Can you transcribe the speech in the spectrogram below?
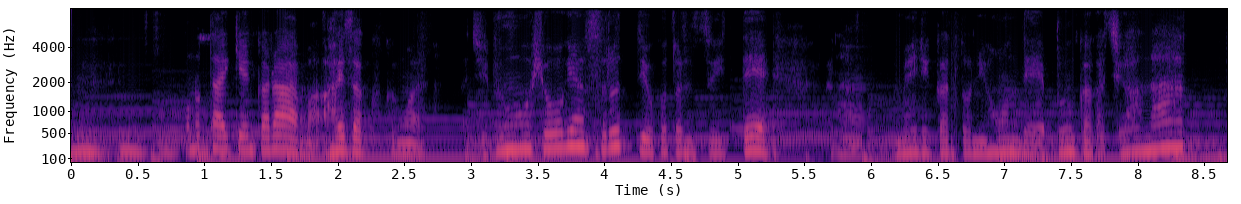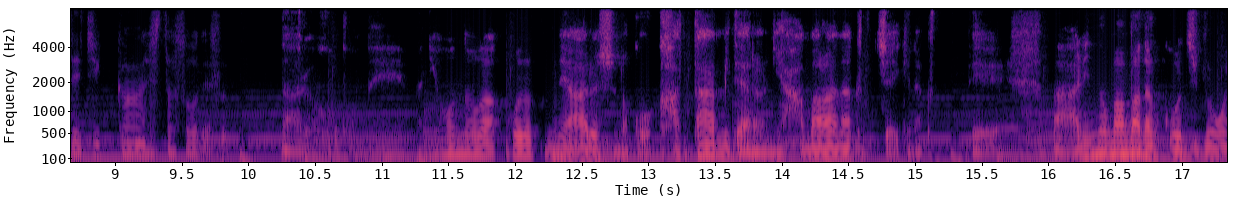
うんうんうん、この体験から、まあ、アイザック君は自分を表現するっていうことについてアメリカと日本で文化が違うなって実感したそうです。なるほどね。日本の学校だとね、ある種のこう型みたいなのにはまらなくちゃいけなくて、まあ、ありのままのこう自分を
